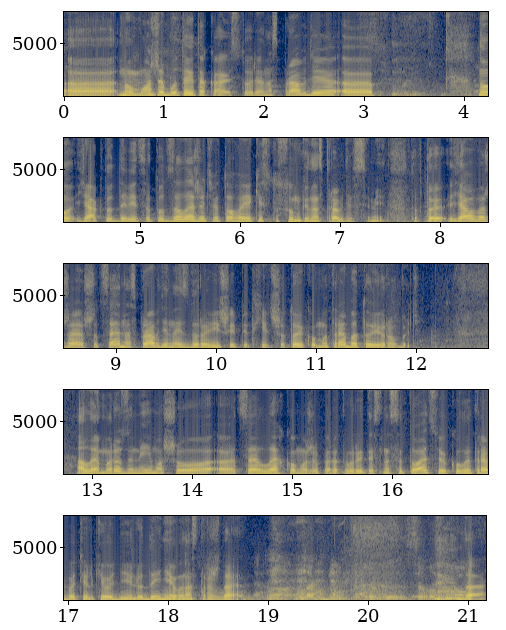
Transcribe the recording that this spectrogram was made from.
Е, ну, може бути і така історія насправді. Е, ну як, тут дивіться, тут залежить від того, які стосунки насправді в сім'ї. Тобто я вважаю, що це насправді найздоровіший підхід, що той, кому треба, той і робить. Але ми розуміємо, що е, це легко може перетворитись на ситуацію, коли треба тільки одній людині, і вона страждає. Так, ну, це. Да.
